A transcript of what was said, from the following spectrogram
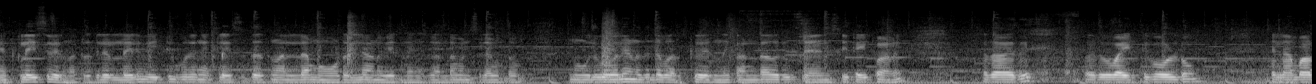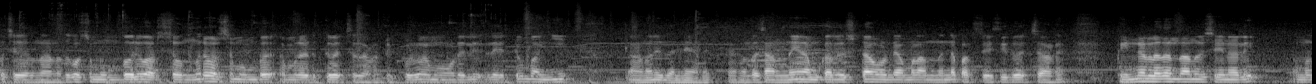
നെക്ലേസ് വരുന്നത് കേട്ടോ ഇതിലുള്ളതിൽ വെയിറ്റ് കൂടിയ നെക്ലേസ് ഇതൊക്കെ നല്ല മോഡലിലാണ് വരുന്നത്. നിങ്ങൾക്ക് കണ്ടാൽ മനസ്സിലാവുണ്ടാവും. നൂൽ പോലെയാണ് ഇതിന്റെ വർക്ക് വരുന്നത്. കണ്ട ഒരു ഫാൻസി ടൈപ്പാണ് അതായത് ഒരു വൈറ്റ് ഗോൾഡും എല്ലാം പാടെ ചേർന്നതാണ്. അത് കുറച്ച് മുമ്പ് ഒരു വർഷം ഒന്നര വർഷം മുമ്പ് നമ്മൾ എടുത്തു വെച്ചതാണ് ഇപ്പോഴും ആ മോഡലിൽ ഏറ്റവും ഭംഗി കാണാൻ ഇത് തന്നെയാണ്. കാരണം എന്താ വെച്ചാൽ അന്നേ നമുക്കത് ഇഷ്ടമാകൊണ്ട് നമ്മൾ അന്ന് തന്നെ പർച്ചേസ് ചെയ്ത് വെച്ചാണ് പിന്നെ ഉള്ളത് എന്താണെന്ന് വെച്ച് കഴിഞ്ഞാൽ നമ്മൾ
